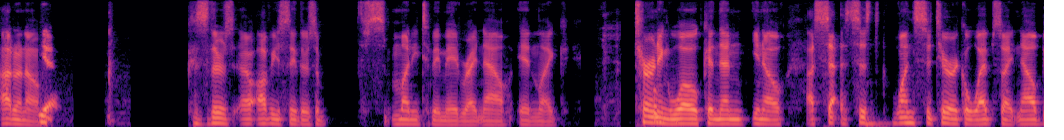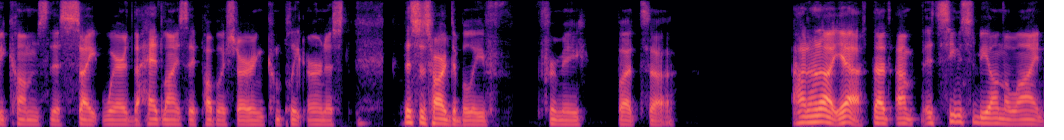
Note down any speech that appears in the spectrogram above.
I don't know. Yeah. Because there's uh, obviously there's a s- money to be made right now in like turning woke, and then you know a, sa- a one satirical website now becomes this site where the headlines they published are in complete earnest. This is hard to believe for me, but uh I don't know. Yeah, that um, it seems to be on the line.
